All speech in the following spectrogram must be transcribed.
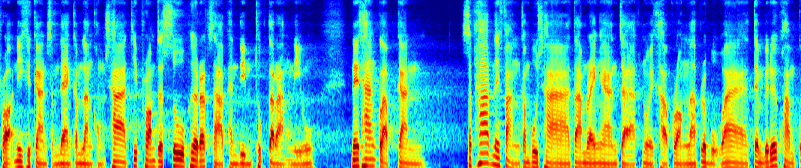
เพราะนี่คือการสำแดงกำลังของชาติที่พร้อมจะสู้เพื่อรักษาแผ่นดินทุกตารางนิ้ว ในทางกลับกัน สภาพในฝั่งกัมพูชาตามรายงานจากหน่วยข่าวกรองลับระบุว่าเต็มไปด้วยความโก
